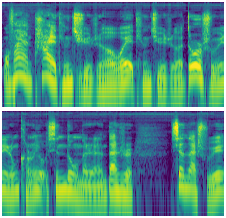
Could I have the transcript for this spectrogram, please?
我发现他也挺曲折，我也挺曲折，都是属于那种可能有心动的人，但是现在属于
